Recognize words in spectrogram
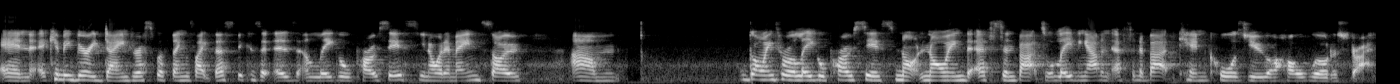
And it can be very dangerous with things like this because it is a legal process. You know what I mean? So, um, going through a legal process, not knowing the ifs and buts, or leaving out an if and a but, can cause you a whole world of strife.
